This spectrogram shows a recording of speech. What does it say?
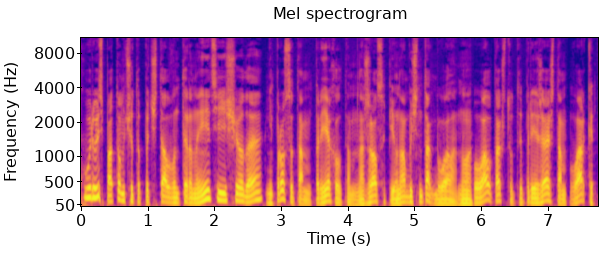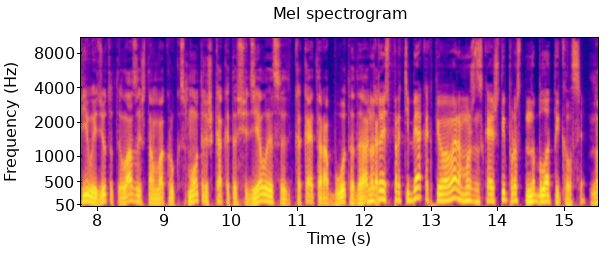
куривать, потом что-то почитал в интернете еще, да. Не просто там приехал, там нажрался пиво. Ну, обычно так бывало. Но бывало так, что ты приезжаешь, там варка, пиво идет, и ты лазаешь там вокруг, смотришь, как это все делается, какая-то работа, да. Ну, как... то есть про тебя, как пивовара, можно сказать, что ты просто наблатыкался. На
